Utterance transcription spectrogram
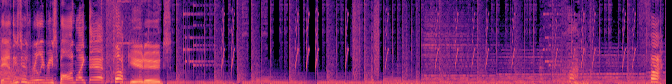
Damn, these dudes really respawned like that? Fuck you, dudes. Fuck. Fuck.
